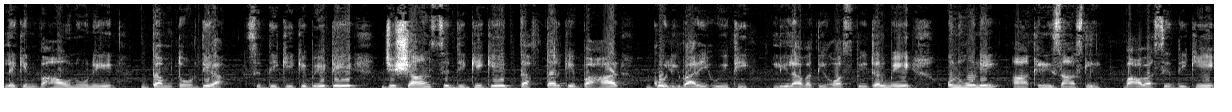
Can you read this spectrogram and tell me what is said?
लेकिन वहाँ उन्होंने दम तोड़ दिया। सिद्दीकी के बेटे जिशान सिद्दीकी के दफ्तर के बाहर गोलीबारी हुई थी। लीलावती हॉस्पिटल में उन्होंने आखिरी सांस ली। बाबा सिद्दीकी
